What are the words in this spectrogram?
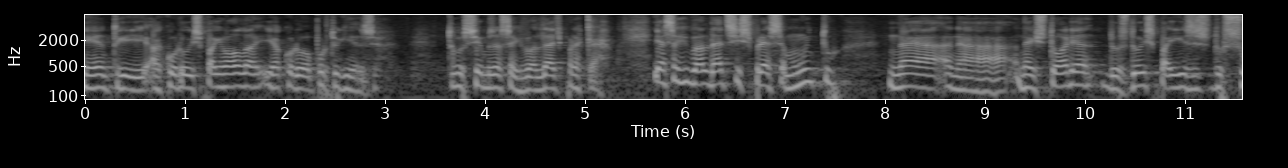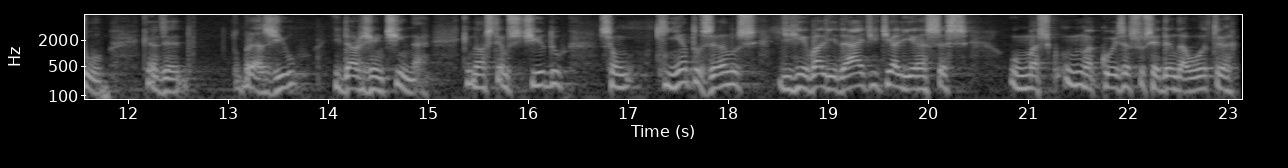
entre a coroa espanhola e a coroa portuguesa. Trouxemos essa rivalidade para cá. E essa rivalidade se expressa muito na, na, na história dos dois países do Sul, quer dizer, do Brasil e da Argentina, que nós temos tido, são 500 anos de rivalidade, de alianças, uma, uma coisa sucedendo a outra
